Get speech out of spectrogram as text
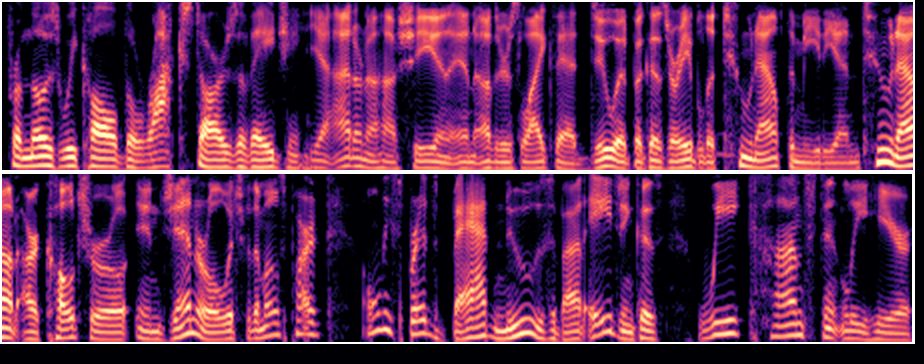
from those we call the rock stars of aging. Yeah, I don't know how she and, and others like that do it because they're able to tune out the media and tune out our culture in general, which for the most part only spreads bad news about aging because we constantly hear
